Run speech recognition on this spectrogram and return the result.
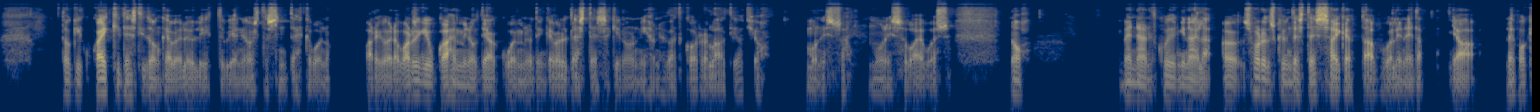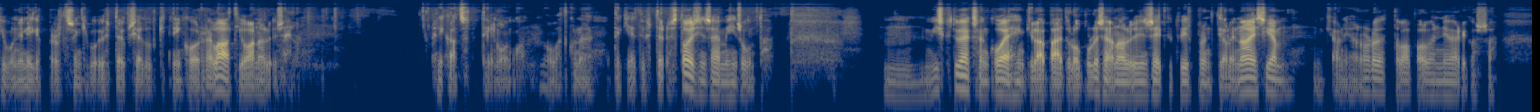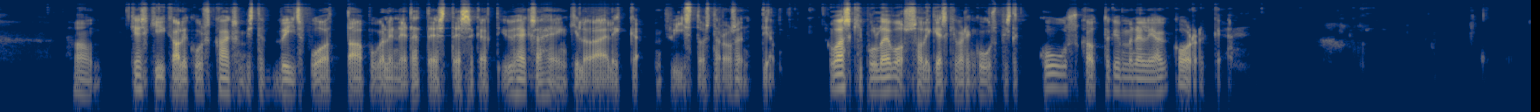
toki kun kaikki testit on kävelyyn liittyviä, niin olisi tässä nyt ehkä voinut varjoida, varsinkin kun kahden minuutin ja kuuden minuutin kävelytesteissäkin on ihan hyvät korrelaatiot jo monissa, monissa vaivoissa. No, mennään nyt kuitenkin näillä suorituskyvyn testeissä sai käyttää apuvälineitä ja lepokivun ja liikeperustaisen kivun yhteyksiä tutkittiin korrelaatioanalyyseillä. Eli katsottiin, onko, ovatko nämä tekijät yhteydessä toisiinsa ja mihin suuntaan. 59 mm, koehenkilöä päätyi lopulliseen analyysiin, 75 prosenttia oli naisia, mikä on ihan odotettavaa polven niverikossa. Keski-ikä oli 68,5 vuotta, apuvälineitä testeissä käytti 9 henkilöä, eli 15 prosenttia. Vaskipu levossa oli keskivarin 6,6 kautta 10, eli aika korkea.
